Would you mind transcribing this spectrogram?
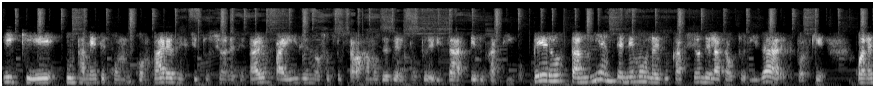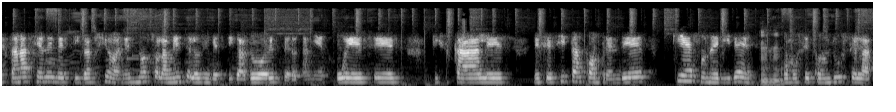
y que juntamente con, con, varias instituciones en varios países nosotros trabajamos desde el punto de vista educativo. Pero también tenemos la educación de las autoridades, porque cuando están haciendo investigaciones, no solamente los investigadores, pero también jueces, fiscales, necesitan comprender qué es una evidencia, cómo se conduce la,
